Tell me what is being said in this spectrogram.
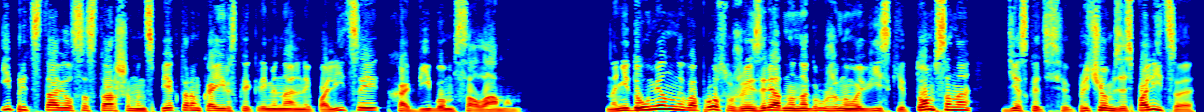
и представился старшим инспектором Каирской криминальной полиции Хабибом Саламом. На недоуменный вопрос уже изрядно нагруженного виски Томпсона, дескать, при чем здесь полиция,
